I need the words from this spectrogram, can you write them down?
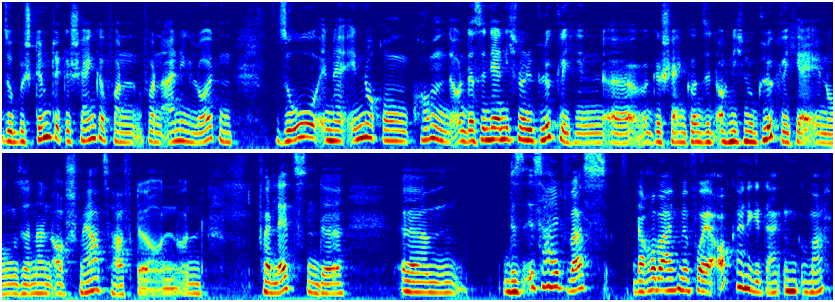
so bestimmte Geschenke von, von einigen Leuten so in Erinnerung kommen, und das sind ja nicht nur die glücklichen äh, Geschenke und sind auch nicht nur glückliche Erinnerungen, sondern auch schmerzhafte und, und verletzende. Ähm, das ist halt was, darüber habe ich mir vorher auch keine Gedanken gemacht,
